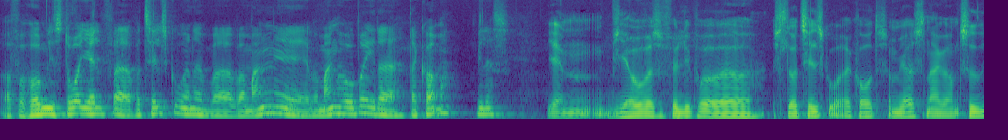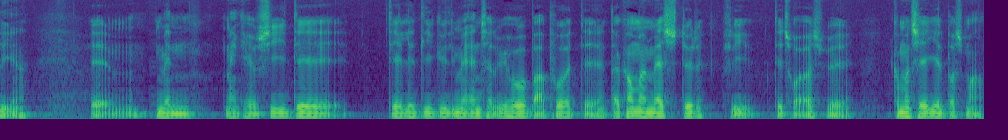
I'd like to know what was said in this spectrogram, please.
Og forhåbentlig stor hjælp for, for tilskuerne. Hvor, hvor, mange, øh, hvor mange håber I, der, der kommer, Vilas? Jamen, vi håber selvfølgelig på at slå tilskuerrekord, som vi også snakker om tidligere. Øhm, men man kan jo sige, det, det er lidt ligegyldigt med antal. Vi håber bare på, at øh, der kommer en masse støtte, fordi det tror jeg også vil, kommer til at hjælpe os meget.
